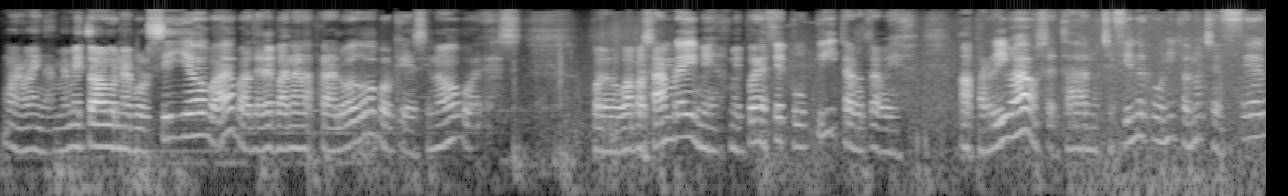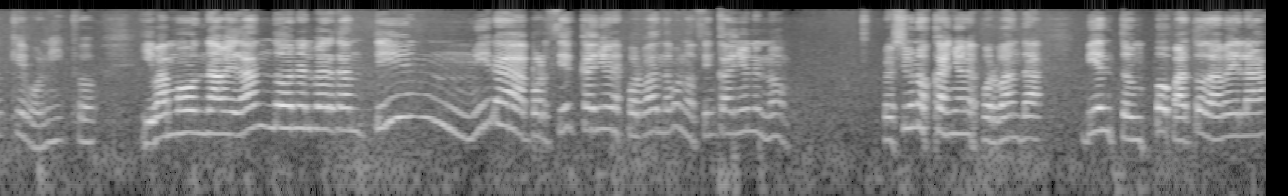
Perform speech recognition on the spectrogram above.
Bueno, venga, me meto algo en el bolsillo, ¿va? Para tener bananas para luego, porque si no, pues, pues voy a pasar hambre y me, me puede hacer pupita otra vez. Más para arriba, o sea, está anocheciendo, qué bonito anochecer, qué bonito. Y vamos navegando en el bergantín. Mira, por 100 cañones por banda, bueno, 100 cañones no. Pero si unos cañones por banda, viento en popa toda vela,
